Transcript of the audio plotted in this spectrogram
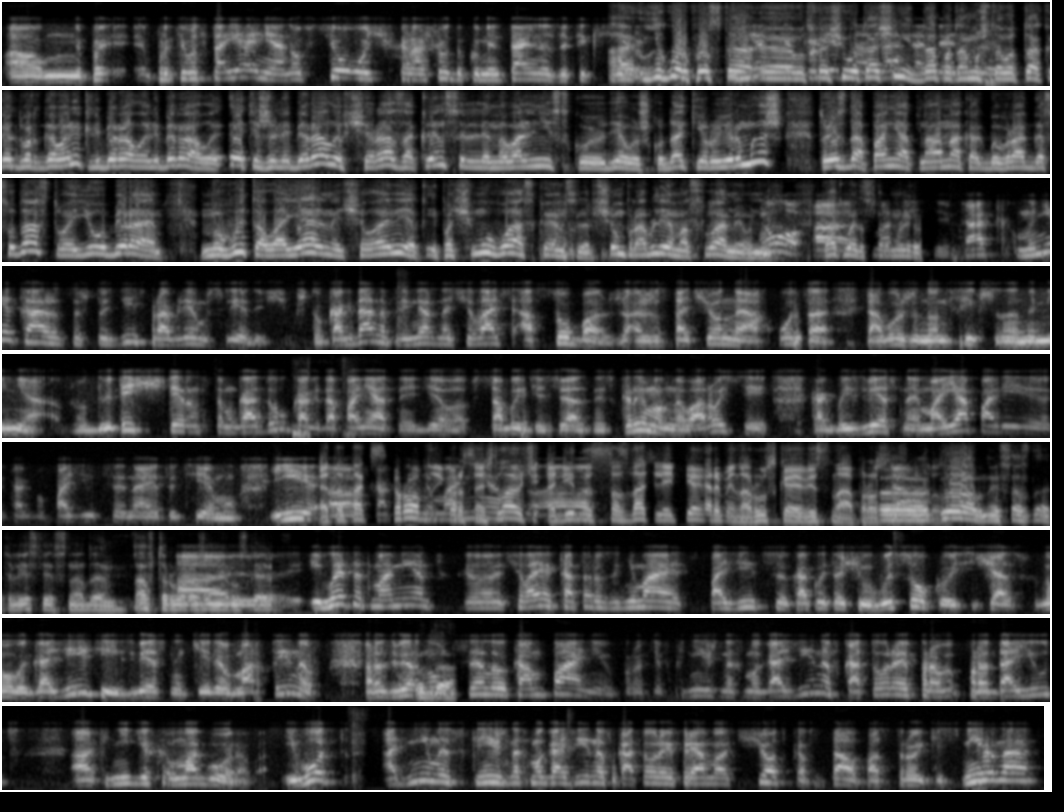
противостояние, оно все очень хорошо документально зафиксировано. А, Егор, просто э, вот хочу уточнить, да, потому что вот так Эдвард говорит, либералы, либералы. Эти же либералы вчера заканцелили навальнистскую девушку, да, Киру Ермыш. То есть, да, понятно, она как бы враг государства, ее убираем. Но вы-то лояльный человек, и почему вас канцелят? В чем проблема с вами у них? Ну, как а, вы это сформулируете? Как мне кажется, что здесь проблема в следующем, что когда, например, началась особо ожесточенная охота того же нонфикшена на меня. В 2014 году, когда, понятное дело, события, связанные с Крымом, Новороссией, как бы известная моя поли, как бы, позиция на эту тему. И, Это э, так скромно, Егор Станиславович, э, один из создателей термина «русская весна». Просто э, главный создатель, естественно, да, автор выражения а, «русская весна». И в этот момент э, человек, который занимает позицию какую-то очень высокую сейчас в «Новой газете», известный Кирилл Мартынов, развернул да. целую кампанию против книжных магазинов, которые про- продают а, книги Холмогорова. И вот одним из книжных магазинов, который прямо четко встал по стройке смирно,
